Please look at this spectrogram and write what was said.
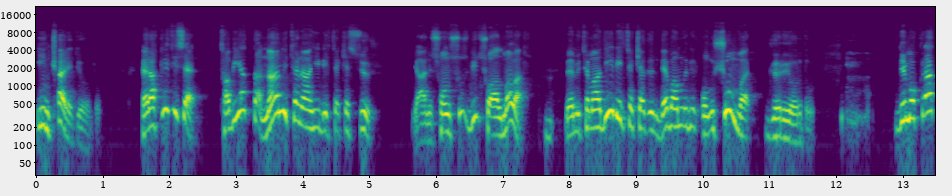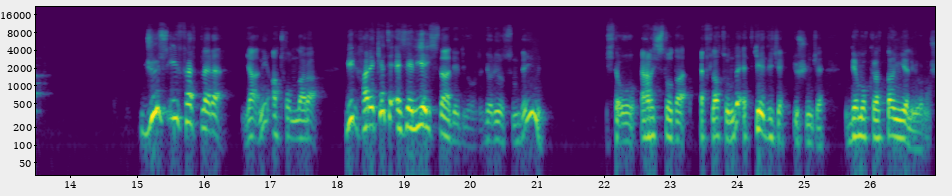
inkar ediyordu. Heraklit ise tabiatta namütenahi bir tekessür yani sonsuz bir çoğalma var ve mütemadi bir tekevvün devamlı bir oluşum var görüyordu. Demokrat cüz'i fertlere yani atomlara bir hareket ezeliye isnat ediyordu. Görüyorsun değil mi? İşte o Aristo'da, Eflatun'da etki edecek düşünce. Demokrattan geliyormuş.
